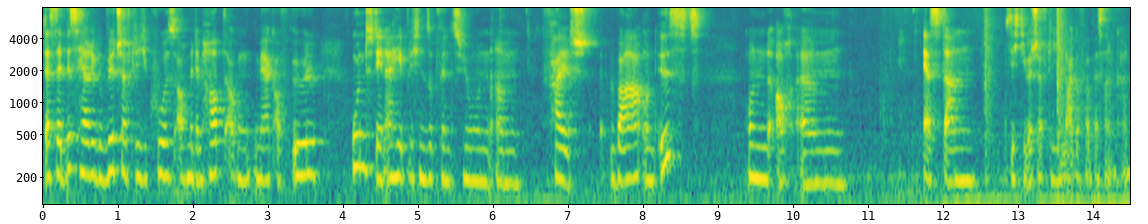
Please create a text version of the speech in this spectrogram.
dass der bisherige wirtschaftliche Kurs auch mit dem Hauptaugenmerk auf Öl und den erheblichen Subventionen ähm, falsch war und ist. Und auch ähm, erst dann sich die wirtschaftliche Lage verbessern kann.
